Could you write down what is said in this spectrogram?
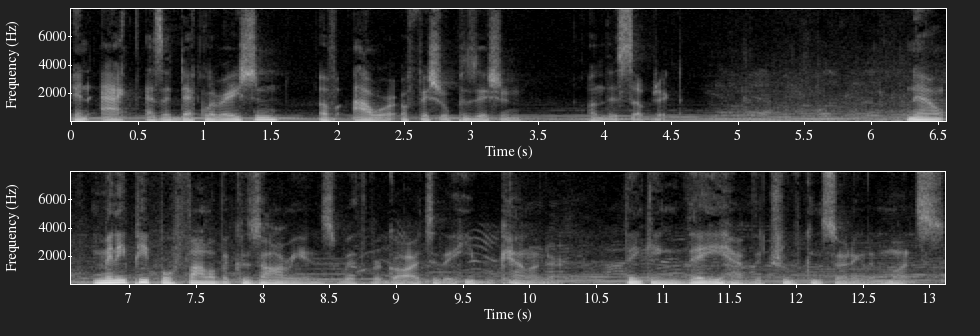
and act as a declaration of our official position on this subject. Now, many people follow the Khazarians with regard to the Hebrew calendar thinking they have the truth concerning the months,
